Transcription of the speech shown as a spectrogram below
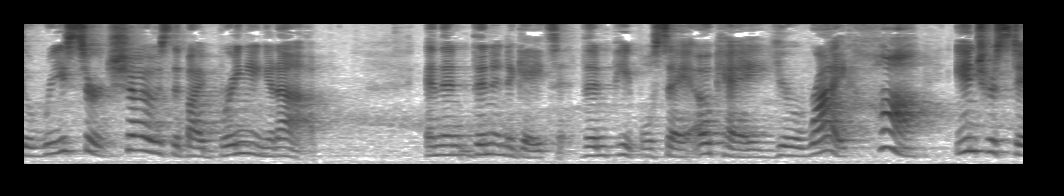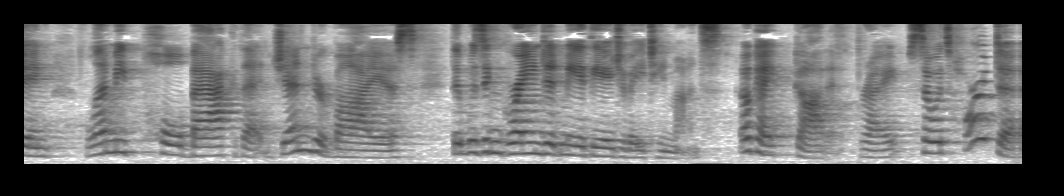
the research shows that by bringing it up, and then then it negates it. Then people say, okay, you're right, huh? Interesting. Let me pull back that gender bias that was ingrained in me at the age of 18 months. Okay, got it, right? So it's hard to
